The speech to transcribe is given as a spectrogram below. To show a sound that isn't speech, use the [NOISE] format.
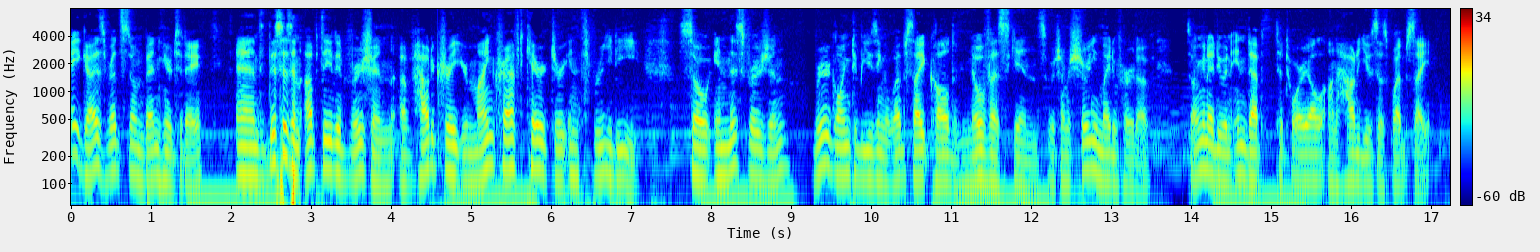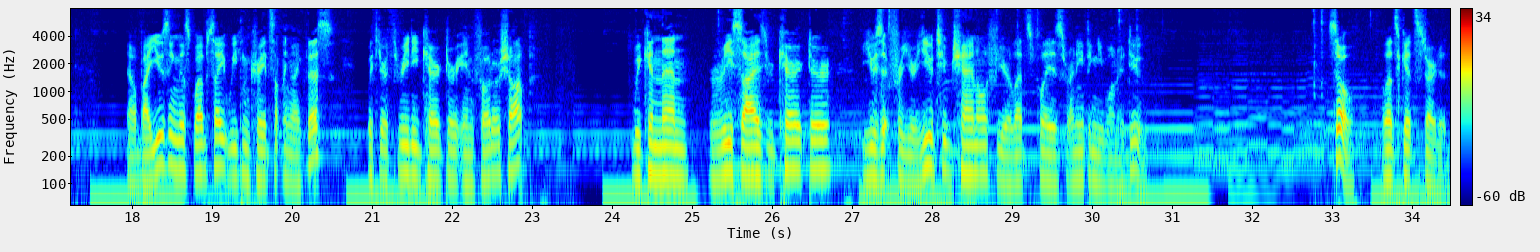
Hey guys, Redstone Ben here today, and this is an updated version of how to create your Minecraft character in 3D. So in this version, we're going to be using a website called Nova Skins, which I'm sure you might have heard of. So I'm going to do an in-depth tutorial on how to use this website. Now by using this website, we can create something like this with your 3D character in Photoshop. We can then resize your character, use it for your YouTube channel, for your Let's Plays, for anything you want to do. So, let's get started.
